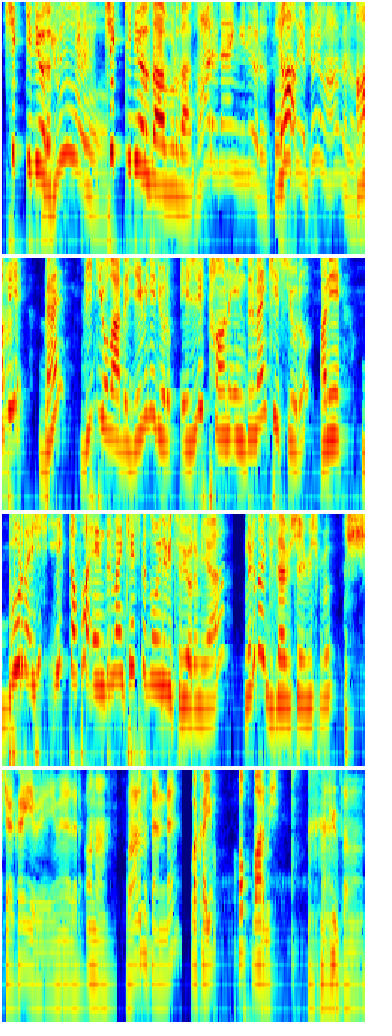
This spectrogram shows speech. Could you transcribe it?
Çık gidiyoruz. Yuh. Çık gidiyoruz abi buradan. Harbiden gidiyoruz. Portalı yapıyorum abi ben o zaman. Abi ben videolarda yemin ediyorum 50 tane Enderman kesiyorum. Hani burada hiç ilk defa Enderman kesmeden oyunu bitiriyorum ya. Ne kadar güzel bir şeymiş bu. Şaka gibi yemin ederim. Ana. Var mı sende? Bakayım. Hop varmış. Tamam.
